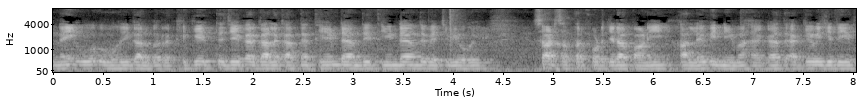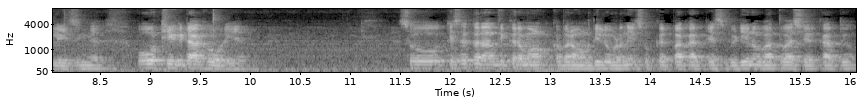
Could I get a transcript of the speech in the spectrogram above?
ਨਹੀਂ ਉਹ ਉਹੀ ਗੱਲ ਰੱਖੀ ਗਈ। ਤੇ ਜੇਕਰ ਗੱਲ ਕਰਦੇ ਹਾਂ ਥੀਮ ਡੈਮ ਦੀ, ਥੀਮ ਡੈਮ ਦੇ ਵਿੱਚ ਵੀ ਉਹੀ 60 70 ਫੁੱਟ ਜਿਹੜਾ ਪਾਣੀ ਹਾਲੇ ਵੀ ਨੀਵਾਂ ਹੈਗਾ ਤੇ ਅੱਗੇ ਵੀ ਜਿਹੜੀ ਰਿਲੀਜ਼ਿੰਗ ਹੈ, ਉਹ ਠੀਕ ਠਾਕ ਹੋ ਰਹੀ ਹੈ। ਸੋ ਕਿਸੇ ਤਰ੍ਹਾਂ ਦੀ ਕਰਮਾ- ਘਬਰਾਉਣ ਦੀ ਲੋੜ ਨਹੀਂ। ਸੋ ਕਿਰਪਾ ਕਰਕੇ ਇਸ ਵੀਡੀਓ ਨੂੰ ਵੱਧ ਤੋਂ ਵੱਧ ਸ਼ੇਅਰ ਕਰ ਦਿਓ।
